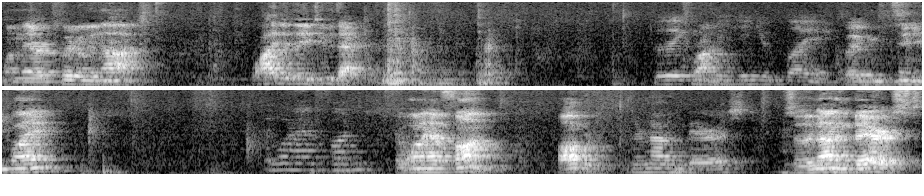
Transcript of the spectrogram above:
when they are clearly not, why do they do that? So they can Fine. continue playing. So they can continue playing? They want to have fun. They want to have fun. Aubrey. They're not embarrassed. So they're not embarrassed.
